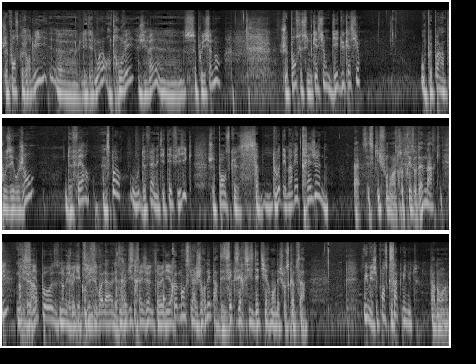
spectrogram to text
Je pense qu'aujourd'hui, euh, les Danois ont trouvé, je dirais, euh, ce positionnement. Je pense que c'est une question d'éducation. On ne peut pas imposer aux gens de faire un sport ou de faire une activité physique. Je pense que ça doit démarrer très jeune. Bah, c'est ce qu'ils font dans l'entreprise au Danemark. Oui, non, ils s'imposent. non, mais je veux Ils dire, quand je disent, dis- voilà, les quand je dis très jeune, ça veut On dire. commence la journée par des exercices d'étirement, des choses comme ça. Oui, mais je pense que. 5 minutes, pardon,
